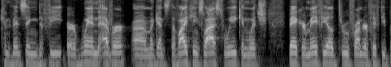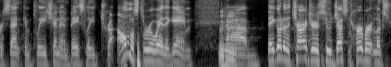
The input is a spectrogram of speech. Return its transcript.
convincing defeat or win ever um, against the Vikings last week, in which Baker Mayfield threw for under 50% completion and basically tr- almost threw away the game. Mhm. Um, they go to the Chargers, who Justin Herbert looks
